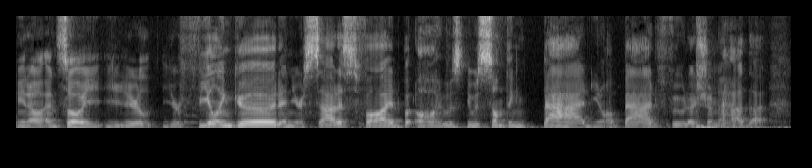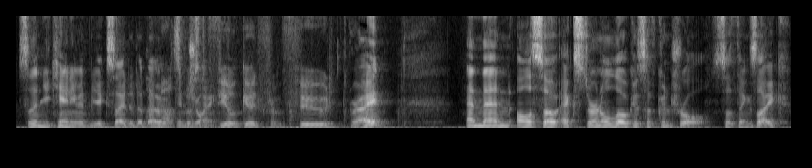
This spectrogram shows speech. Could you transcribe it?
You know and so you're you're feeling good and you're satisfied but oh it was it was something bad you know a bad food. I shouldn't have had that. So then you can't even be excited I'm about not supposed enjoying. to feel good from food. right? And then also external locus of control. So things like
